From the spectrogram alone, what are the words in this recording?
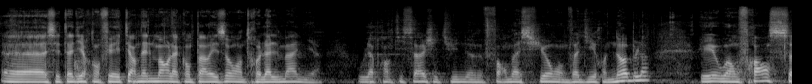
c'est-à-dire qu'on fait éternellement la comparaison entre l'Allemagne, où l'apprentissage est une formation, on va dire, noble, et où en France,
